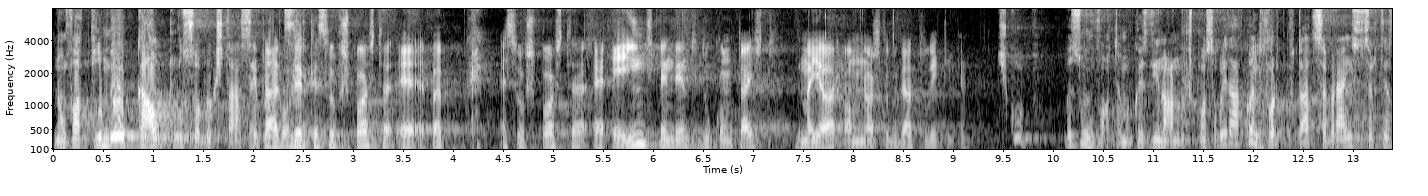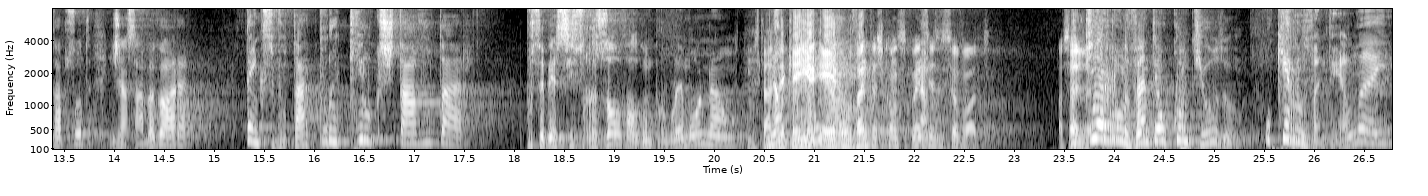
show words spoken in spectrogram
Não voto pelo meu cálculo sobre o que está a ser está proposto. Está a dizer que a sua resposta é, a sua resposta é, é independente do contexto de maior ou menor estabilidade política. Desculpe. Mas um voto é uma coisa de enorme responsabilidade. Quando for deputado saberá isso de certeza absoluta e já sabe agora. Tem que se votar por aquilo que se está a votar. Por saber se isso resolve algum problema ou não. Mas está a dizer não, que é, é irrelevante as consequências não. do seu voto. Seja... O que é relevante é o conteúdo. O que é relevante é a lei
